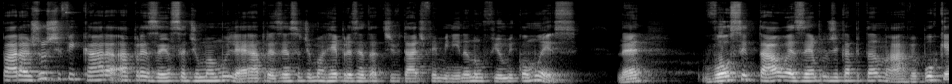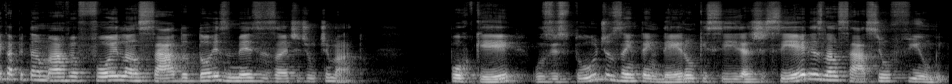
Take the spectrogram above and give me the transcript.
para justificar a presença de uma mulher, a presença de uma representatividade feminina num filme como esse né? Vou citar o exemplo de Capitã Marvel. Por que Capitã Marvel foi lançado dois meses antes de Ultimato? Porque os estúdios entenderam que se, se eles lançassem um filme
